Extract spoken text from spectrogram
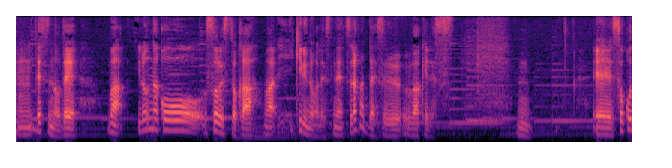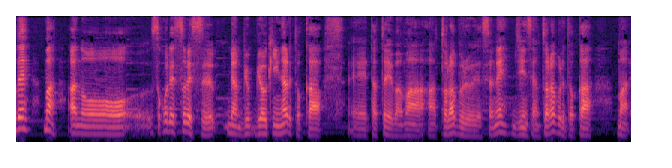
うん、ですので、まあ、いろんなこう、ストレスとか、まあ、生きるのがですね、辛かったりするわけです。うん。えー、そこで、まあ、あのー、そこでストレス、病気になるとか、えー、例えば、まあ、トラブルですよね。人生のトラブルとか、まあ、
